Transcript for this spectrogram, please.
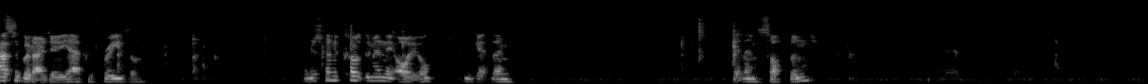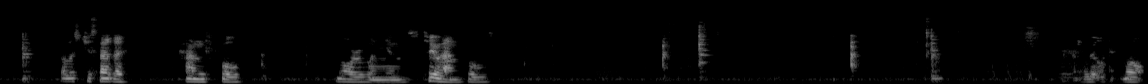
That's a good idea, yeah, I could freeze them. I'm just going to coat them in the oil and get them get them softened. So let's just add a handful more of onions, two handfuls. A little bit more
